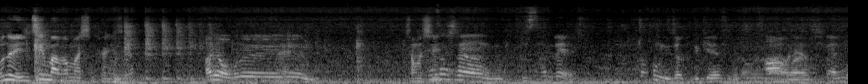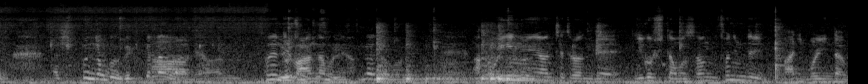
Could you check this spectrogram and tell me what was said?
오늘 일찍 마감하신 편이세요? 아니요 오늘은 정시? 평상시랑 비슷한데 조금 늦었 늦긴 했습니다 오늘 아, 아, 그래요? 시간이 한 10분 정도 늦게 끝난 아, 것 같아요 손님들이 요즘 많았나 계속 보네요. 끝나더라고요 네. 아까 우이님한테 들었는데 7시 넘어서 손, 손님들이 많이 몰린다고.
